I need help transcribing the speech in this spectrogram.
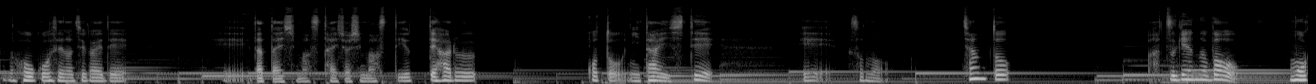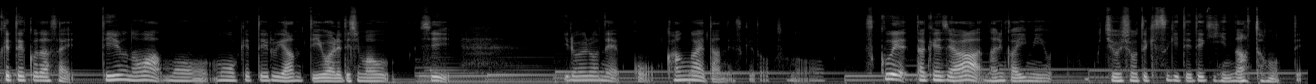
その方向性の違いでえー、脱退します退所しますって言ってはることに対して、えー、そのちゃんと発言の場を設けてくださいっていうのはもう設けてるやんって言われてしまうしいろいろねこう考えたんですけどその机だけじゃ何か意味抽象的すぎてできひんなと思って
